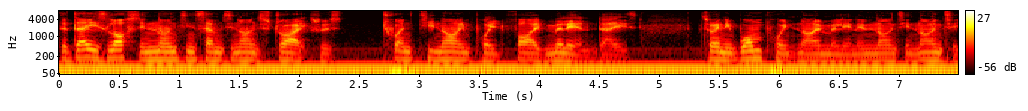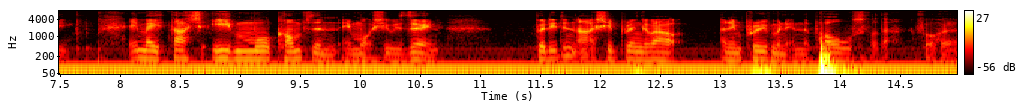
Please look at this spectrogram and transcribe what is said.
The days lost in 1979 strikes was 29.5 million days to only 1.9 million in 1990. It made Thatcher even more confident in what she was doing, but it didn't actually bring about an improvement in the polls for, the, for her.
